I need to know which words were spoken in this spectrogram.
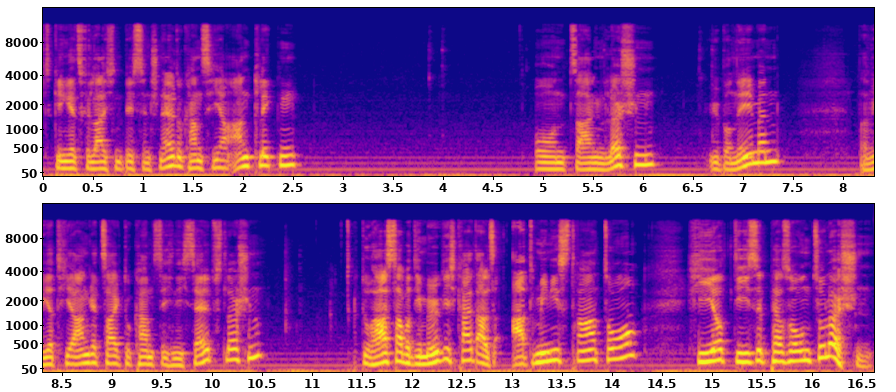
Das ging jetzt vielleicht ein bisschen schnell. Du kannst hier anklicken und sagen löschen, übernehmen. Dann wird hier angezeigt, du kannst dich nicht selbst löschen. Du hast aber die Möglichkeit als Administrator hier diese Person zu löschen.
